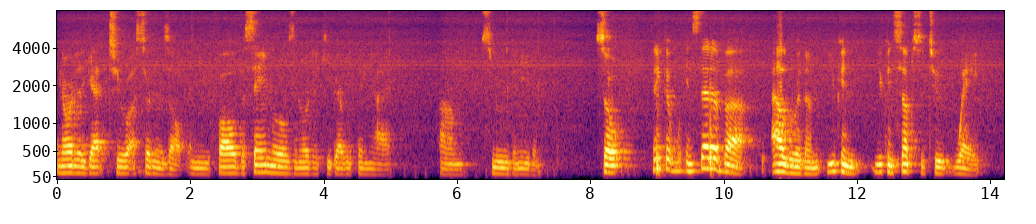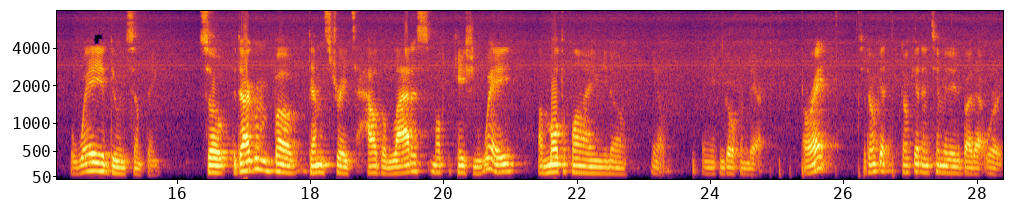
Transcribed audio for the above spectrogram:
in order to get to a certain result. And you follow the same rules in order to keep everything uh, um, smooth and even. So think of instead of uh, algorithm, you can you can substitute way, a way of doing something. So the diagram above demonstrates how the lattice multiplication way of multiplying, you know, you know, and you can go from there. All right. So don't get don't get intimidated by that word.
